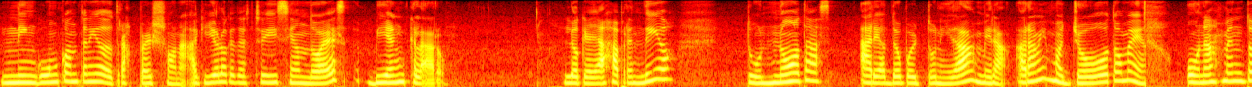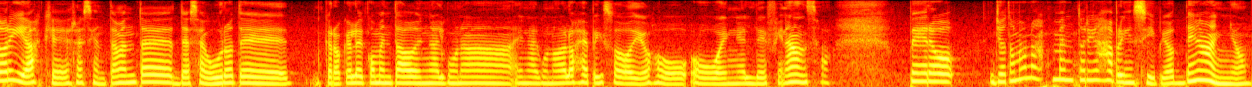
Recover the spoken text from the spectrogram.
ningún contenido de otras personas. Aquí yo lo que te estoy diciendo es bien claro. Lo que hayas aprendido, tus notas, áreas de oportunidad. Mira, ahora mismo yo tomé unas mentorías que recientemente de seguro te creo que lo he comentado en alguna en alguno de los episodios o, o en el de finanzas pero yo tomé unas mentorías a principios de año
